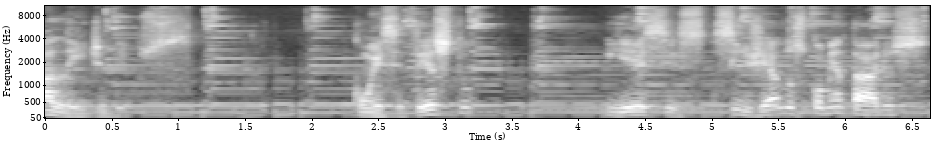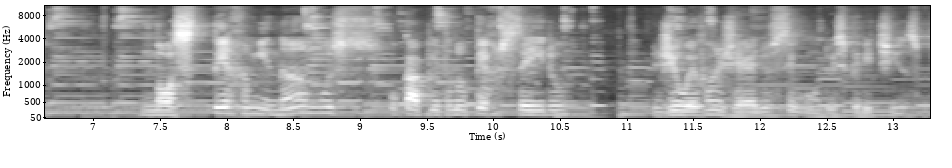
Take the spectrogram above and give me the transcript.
a lei de Deus. Com esse texto e esses singelos comentários, nós terminamos o capítulo terceiro de O Evangelho segundo o Espiritismo.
